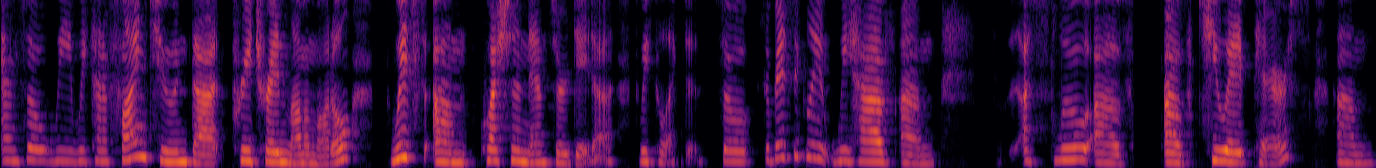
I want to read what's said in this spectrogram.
and so we we kind of fine-tuned that pre-trained llama model with um, question and answer data we collected. So so basically we have um, a slew of of QA pairs. Um,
